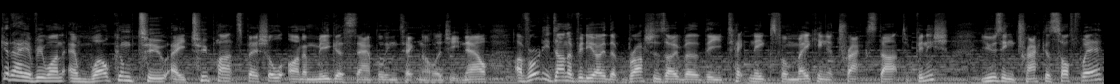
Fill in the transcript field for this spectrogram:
G'day everyone and welcome to a two-part special on Amiga sampling technology. Now, I've already done a video that brushes over the techniques for making a track start to finish using tracker software,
